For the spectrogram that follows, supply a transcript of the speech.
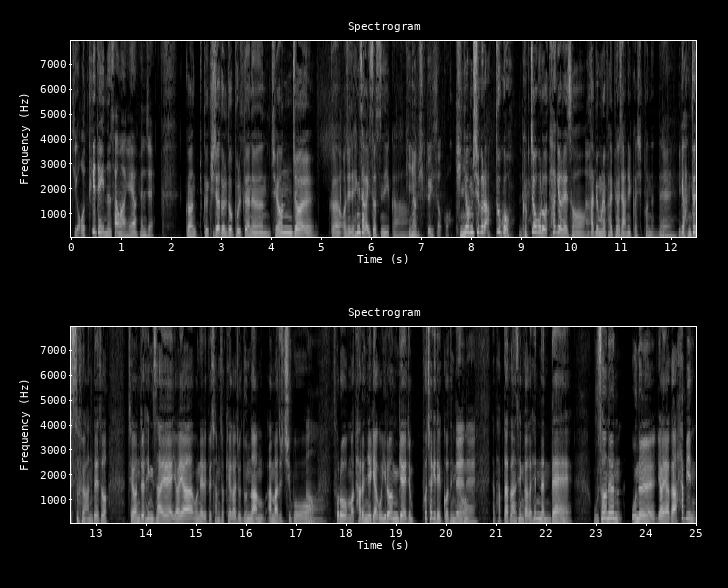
지금 어떻게 돼 있는 상황이에요, 현재? 그건 그 기자들도 볼 때는 재헌절 그 어제 행사가 있었으니까 기념식도 있었고. 기념식을 앞두고 네. 극적으로 타결해서 아. 합의문을 발표하지 않을까 싶었는데 네. 이게 안 됐어요. 안 돼서 재헌절 행사에 여야 원내대표 참석해가지고 눈도 안, 안 마주치고 어. 서로 뭐 다른 얘기하고 이런 게 좀 포착이 됐거든요. 네네. 답답한 생각을 했는데 우선은 오늘 여야가 합의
